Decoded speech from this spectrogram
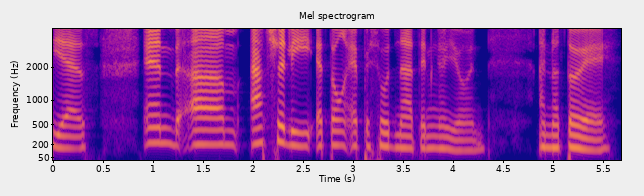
Yes. And, um, actually, itong episode natin ngayon, ano to eh,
